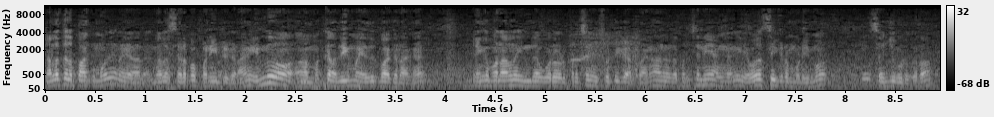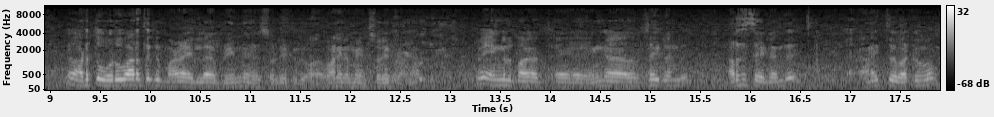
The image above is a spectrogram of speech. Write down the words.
களத்தில் பார்க்கும்போது எனக்கு நல்லா சிறப்பாக பண்ணிட்டு இருக்கிறாங்க இன்னும் மக்கள் அதிகமாக எதிர்பார்க்குறாங்க. எங்கே போனாலும் இந்த ஒரு ஒரு பிரச்சனையை சுட்டி காட்டுறாங்க. அந்த பிரச்சனையை அங்கங்கே எவ்வளோ சீக்கிரம் முடியுமோ செஞ்சு கொடுக்குறோம். அடுத்து ஒரு வாரத்துக்கு மழை இல்லை அப்படின்னு சொல்லிட்டு வானிலை மையம் சொல்லியிருக்காங்க. எனவே எங்கள் ப- சைட்லேருந்து அரசு சைட்லேருந்து அனைத்து வர்க்கமும்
